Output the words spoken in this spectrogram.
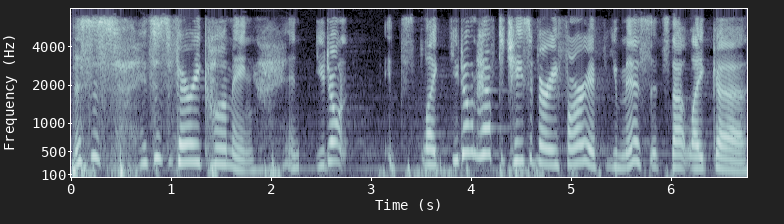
This is this is very calming, and you don't. It's like you don't have to chase it very far if you miss. It's not like. Uh,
